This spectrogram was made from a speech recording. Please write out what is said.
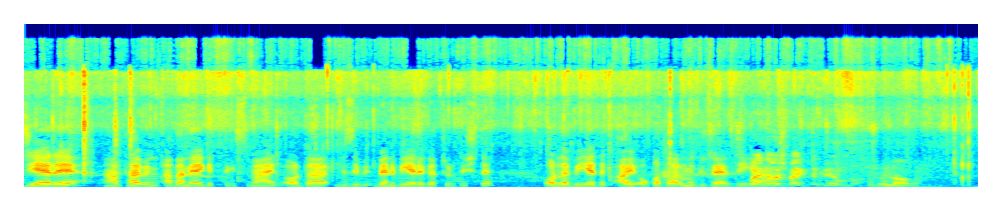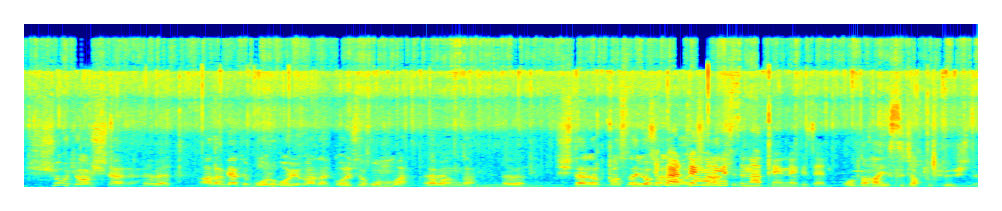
Ciğeri Altı abin Adana'ya gittik İsmail. Orada bizi beni bir yere götürdü işte. Orada bir yedik. Ay o kadar mı güzeldi Ben ne ya. hoşuma gitti biliyor musun? Söyle abi. Şu mu kebap şişlerde? Evet. Adam getirip boru koyuyor kardeş. Boru içinde kum var Evet. tabanda. Evet. Şişlerin masada yok. Çıkartıyorsun onun üstüne atıyorsun ne güzel. O daha iyi sıcak tutuyor işte.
